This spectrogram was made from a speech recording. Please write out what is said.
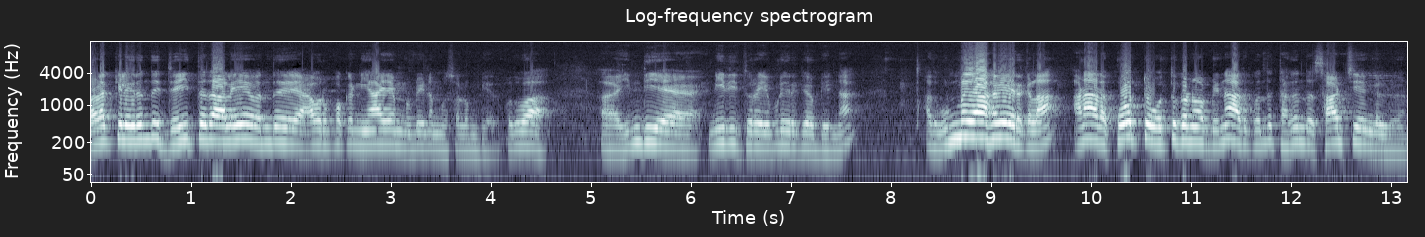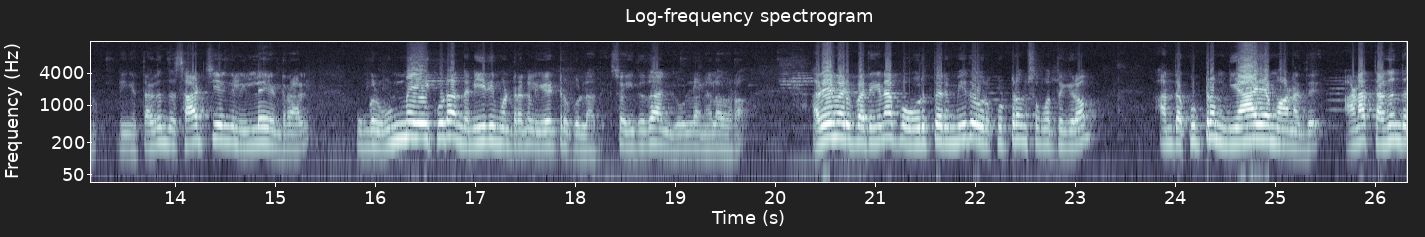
வழக்கிலிருந்து ஜெயித்ததாலேயே வந்து அவர் பக்கம் நியாயம் அப்படின்னு நம்ம சொல்ல முடியாது. பொதுவாக இந்திய நீதித்துறை எப்படி இருக்குது அப்படின்னா அது உண்மையாகவே இருக்கலாம். ஆனால் அதை கோர்ட்டு ஒத்துக்கணும் அப்படின்னா அதுக்கு வந்து தகுந்த சாட்சியங்கள் வேணும். நீங்கள் தகுந்த சாட்சியங்கள் இல்லை என்றால் உங்கள் உண்மையை கூட அந்த நீதிமன்றங்கள் ஏற்றுக்கொள்ளாது. ஸோ இதுதான் இங்கே உள்ள நிலவரம். அதே மாதிரி பார்த்தீங்கன்னா இப்போ ஒருத்தர் மீது ஒரு குற்றம் சுமத்துகிறோம். அந்த குற்றம் நியாயமானது. ஆனால் தகுந்த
